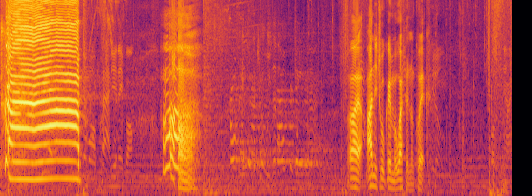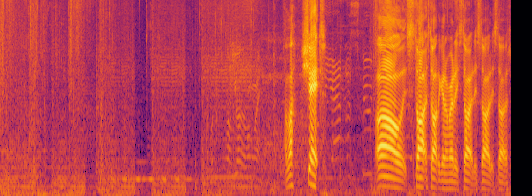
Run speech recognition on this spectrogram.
crap! DNA bomb. Oh. Alright, I need to upgrade my weapon quick. Wrong way. Am I? Shit! Oh, it started, started again already. It started, it started, it started.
